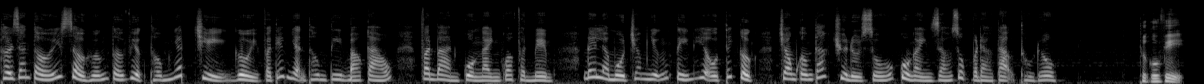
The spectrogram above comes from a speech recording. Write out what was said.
Thời gian tới, Sở hướng tới việc thống nhất chỉ gửi và tiếp nhận thông tin báo cáo, văn bản của ngành qua phần mềm. Đây là một trong những tín hiệu tích cực trong công tác chuyển đổi số của ngành giáo dục và đào tạo thủ đô. Thưa quý vị,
